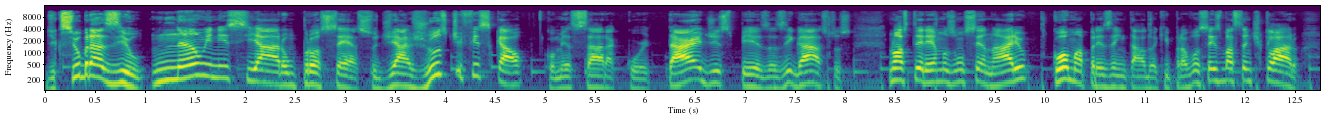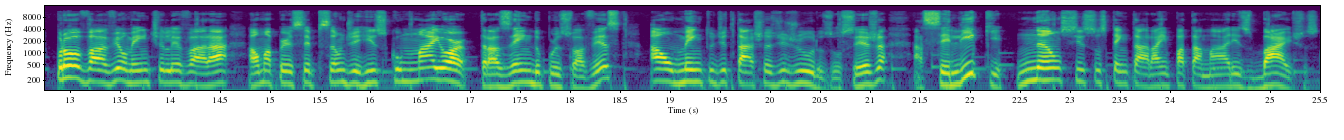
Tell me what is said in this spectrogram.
de que se o Brasil não iniciar um processo de ajuste fiscal, começar a cortar despesas e gastos, nós teremos um cenário, como apresentado aqui para vocês, bastante claro. Provavelmente levará a uma percepção de risco maior, trazendo, por sua vez, aumento de taxas de juros, ou seja, a Selic não se sustentará em patamares baixos,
